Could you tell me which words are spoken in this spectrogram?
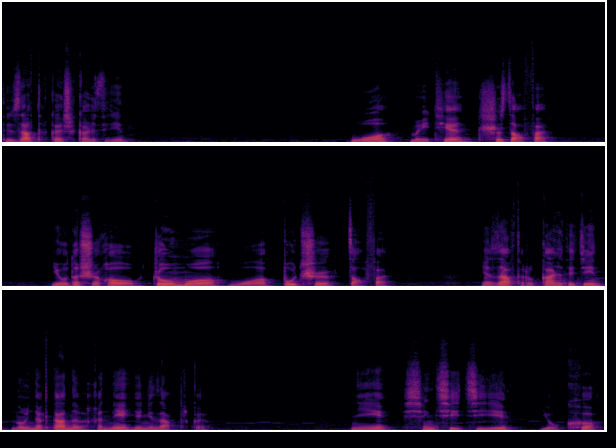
Ты завтракаешь каждый день? 我每天吃早饭，有的时候周末我不吃早饭。Я завтракаю каждый день, но иногда на выходные я не завтракаю. 你星期几有课？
